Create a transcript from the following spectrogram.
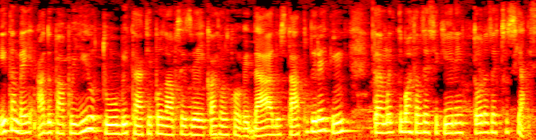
e também a do Papo YouTube, tá? Que por lá vocês veem quais são os convidados, tá? Tudo direitinho. Então é muito importante vocês seguirem todas as redes sociais.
